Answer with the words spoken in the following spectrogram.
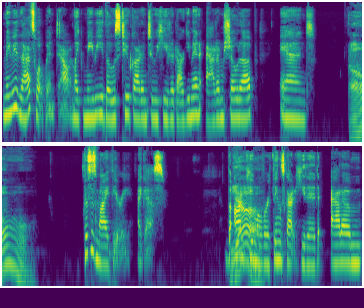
maybe that's what went down. Like maybe those two got into a heated argument. Adam showed up and oh. This is my theory, I guess. The aunt came over, things got heated. Adam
